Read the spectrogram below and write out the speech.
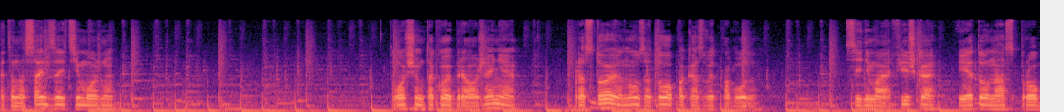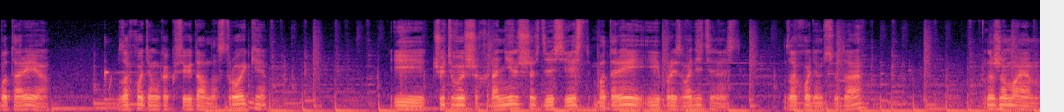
Это на сайт зайти можно. В общем, такое приложение. Простое, но зато показывает погоду. Седьмая фишка. И это у нас про батарею. Заходим, как всегда, в настройки. И чуть выше хранилища здесь есть батареи и производительность. Заходим сюда. Нажимаем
